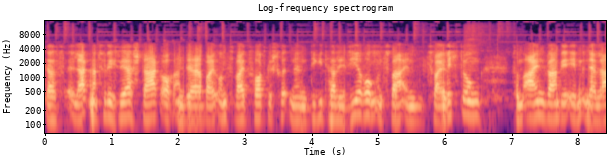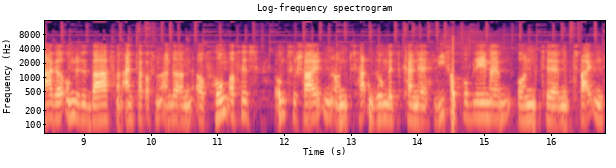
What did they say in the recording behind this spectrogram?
Das lag natürlich sehr stark auch an der bei uns weit fortgeschrittenen Digitalisierung und zwar in zwei Richtungen. Zum einen waren wir eben in der Lage, unmittelbar von einem Tag auf den anderen auf Homeoffice umzuschalten und hatten somit keine Lieferprobleme. Und ähm, zweitens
